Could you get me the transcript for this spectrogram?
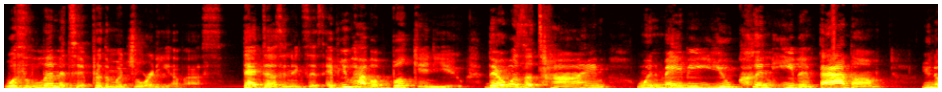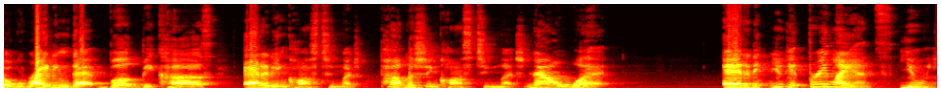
was limited for the majority of us. That doesn't exist. If you have a book in you, there was a time when maybe you couldn't even fathom, you know, writing that book because editing costs too much, publishing costs too much. Now what? editing you get freelance. You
